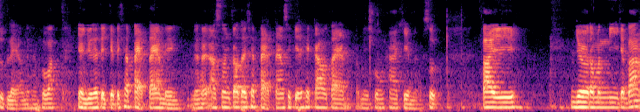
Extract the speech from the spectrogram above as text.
สุดแล้วนะครับ เพราะว่าอย่างยูไนเต็ดเก็บได้แค่8แต้มเองนะครับอาร์เซนอลก็ได้แค่8แต้มซิตี้ได้แค่9แต้มครับในช่วง5เกมหลังสุด ไปเยอรมนีกันบ้าง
